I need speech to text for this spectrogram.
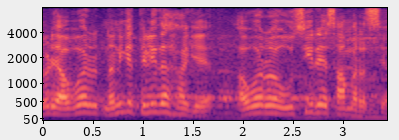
ನೋಡಿ, ಅವರು, ನನಗೆ ತಿಳಿದ ಹಾಗೆ ಅವರ ಉಸಿರೇ ಸಾಮರಸ್ಯ.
